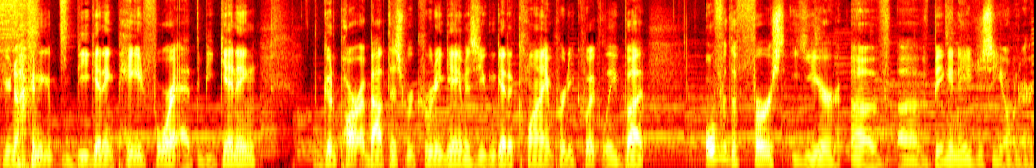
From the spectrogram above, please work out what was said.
You're not going to be getting paid for it at the beginning. The good part about this recruiting game is you can get a client pretty quickly, but over the first year of, of being an agency owner,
